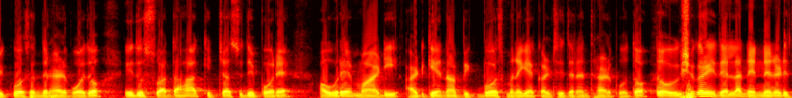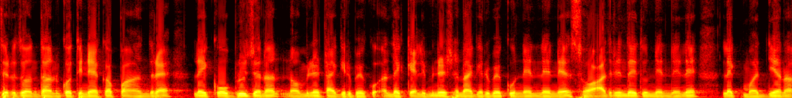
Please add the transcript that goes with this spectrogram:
ಬಿಗ್ ಬಾಸ್ ಅಂತ ಹೇಳ್ಬೋದು. ಇದು ಸ್ವತಃ ಕಿಚ್ಚ ಸುದೀಪ್ ಅವರೇ ಅವರೇ ಮಾಡಿ ಅಡುಗೆನ ಬಿಗ್ ಬಾಸ್ ಮನೆಗೆ ಕಳಿಸಿದ್ದಾರೆ ಅಂತ ಹೇಳ್ಬೋದು. ಸೊ ವೀಕ್ಷಕರು, ಇದೆಲ್ಲ ನಿನ್ನೆ ನಡೀತಿರೋದು ಅಂತ ಅನ್ಕೋತೀನಿ. ಯಾಕಪ್ಪ ಅಂದರೆ ಲೈಕ್ ಒಬ್ಬರು ಜನ ನಾಮಿನೇಟ್ ಆಗಿರಬೇಕು ಲೈಕ್ ಎಲಿಮಿನೇಷನ್ ಆಗಿರಬೇಕು ನೆನ್ನೆನೆ. ಸೊ ಆದ್ದರಿಂದ ಇದು ನೆನ್ನೆನೆ ಲೈಕ್ ಮಧ್ಯಾಹ್ನ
